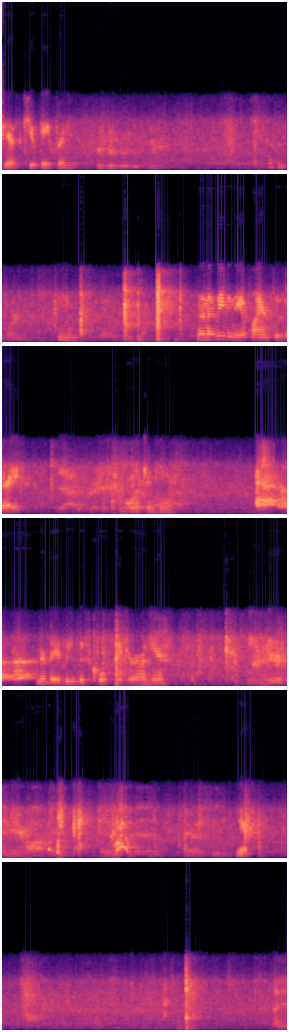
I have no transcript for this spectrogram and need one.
She has cute aprons. That's important. Hmm. Then they're leaving the appliances, right? Yeah, that's great. Look in here. wonder if they'd leave this cool sticker on here. Here's in here walking. Yep. Uh, did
